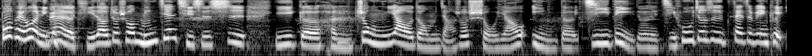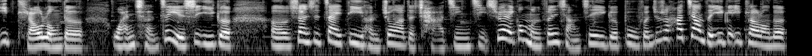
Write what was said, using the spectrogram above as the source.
不过培慧，你刚才有提到，就说民间其实是一个很重要的，我们讲说手摇饮的基地，对不对？几乎就是在这边可以一条龙的完成，这也是一个呃，算是在地很重要的茶经济。所以来跟我们分享这一个部分，就是它这样的一个一条龙的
